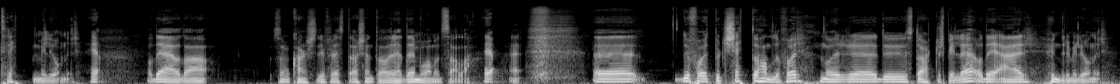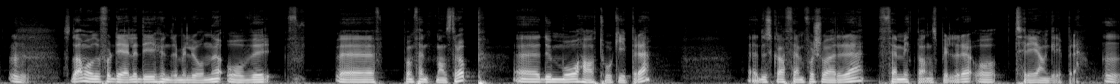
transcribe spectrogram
13 millioner. Ja. Og det er jo da, som kanskje de fleste har skjønt allerede, Mohammed Salah. Ja. Eh, du får et budsjett å handle for når eh, du starter spillet, og det er 100 millioner. Mm. Så da må du fordele de 100 millionene over uh, på en 15-mannstropp. Uh, du må ha to keepere. Du skal ha fem forsvarere, fem midtbanespillere og tre angripere. Mm.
